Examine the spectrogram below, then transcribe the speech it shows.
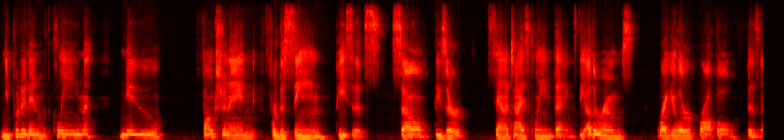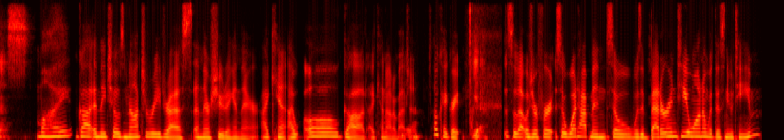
and you put it in with clean, new, functioning for the scene pieces. So these are sanitized, clean things. The other rooms, regular brothel business. My God, and they chose not to redress, and they're shooting in there. I can't. I oh God, I cannot imagine. Okay, great. Yeah. So that was your first. So what happened? So was it better in Tijuana with this new team?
